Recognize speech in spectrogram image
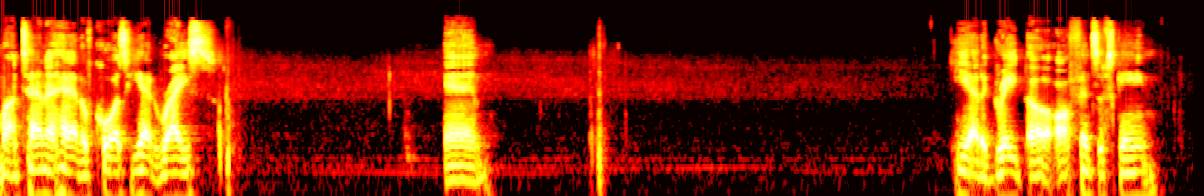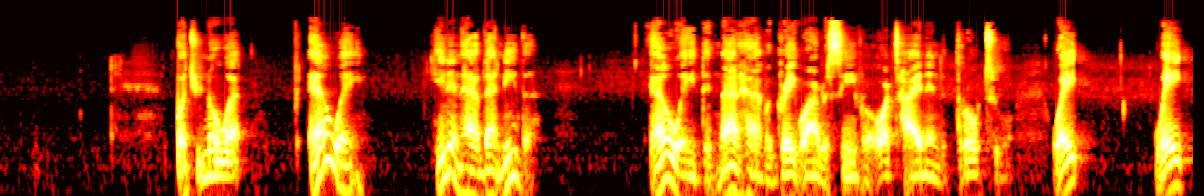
Montana had, of course, he had Rice, and he had a great uh, offensive scheme. But you know what? Elway, he didn't have that neither. Elway did not have a great wide receiver or tight end to throw to. Wait, wait.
